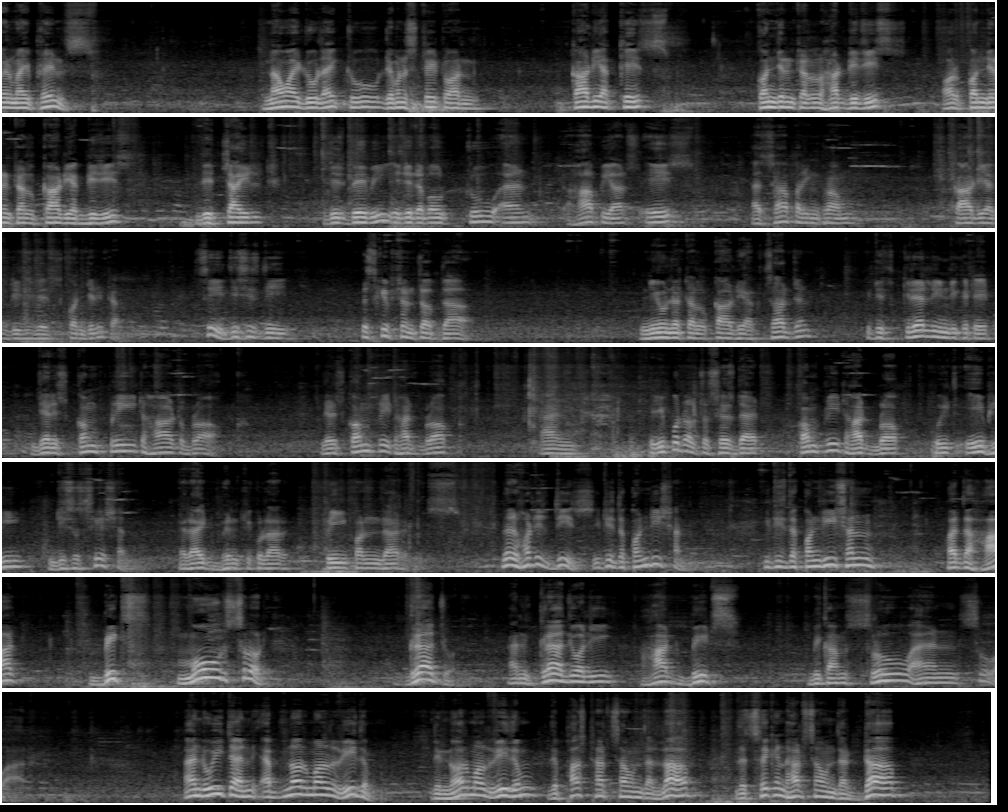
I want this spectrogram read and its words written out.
Well, my friends, now I do like to demonstrate on cardiac case, congenital heart disease or congenital cardiac disease. The child, this baby, aged about two and a half years age, is suffering from cardiac diseases congenital. See, this is the prescriptions of the neonatal cardiac surgeon. It is clearly indicated there is complete heart block. There is complete heart block, and the report also says that complete heart block with AV dissociation, right ventricular preponderance. Then what is this? It is the condition. It is the condition where the heart beats more slowly, gradually, and gradually heart beats become slow and slower. And with an abnormal rhythm, the normal rhythm, the first heart sound the lub, the second heart sound the dub,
